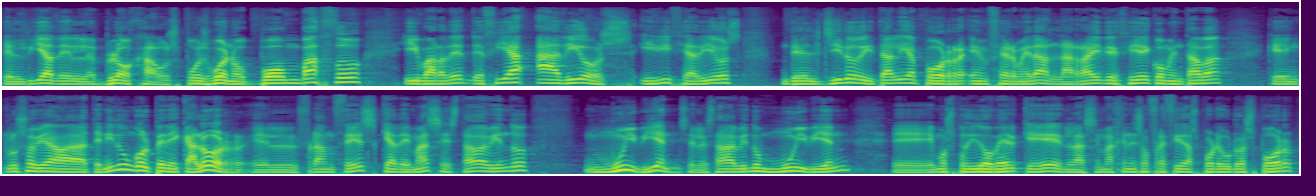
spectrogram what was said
el día del Blockhouse. Pues bueno, bombazo y Bardet decía adiós y dice adiós del Giro de Italia por enfermedad. La RAI decía y comentaba que incluso había tenido un golpe de calor el francés que además estaba viendo muy bien, se le estaba viendo muy bien. Eh, hemos podido ver que en las imágenes ofrecidas por Eurosport,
